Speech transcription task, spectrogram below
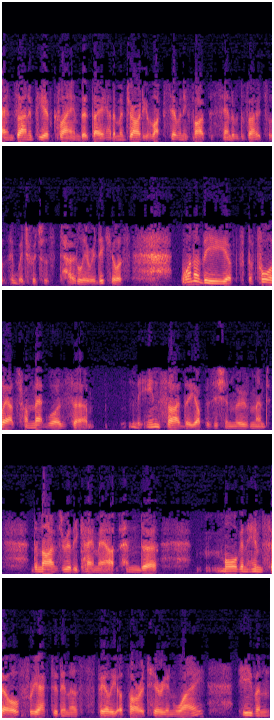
and ZANU-PF claimed that they had a majority of like 75% of the votes, which which was totally ridiculous. One of the uh, the fallouts from that was um, inside the opposition movement, the knives really came out, and uh, Morgan himself reacted in a fairly authoritarian way. Even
